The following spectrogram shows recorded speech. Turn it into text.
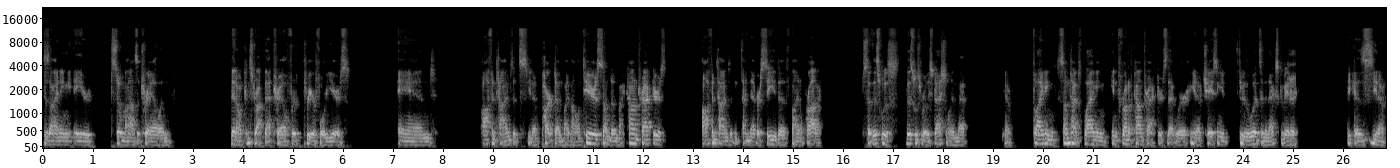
designing eight or so miles of trail and they don't construct that trail for three or four years. And oftentimes it's, you know, part done by volunteers, some done by contractors. Oftentimes I never see the final product. So this was this was really special in that, you know, flagging sometimes flagging in front of contractors that were, you know, chasing you through the woods in an excavator because, you know,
